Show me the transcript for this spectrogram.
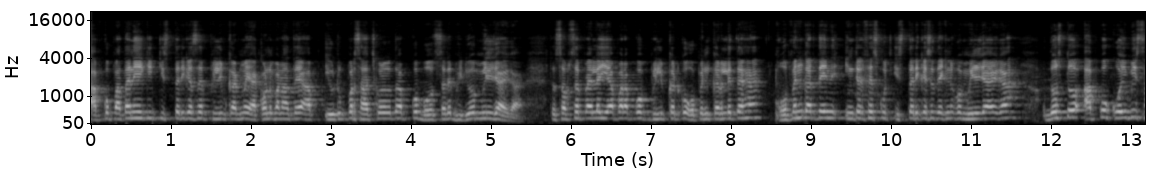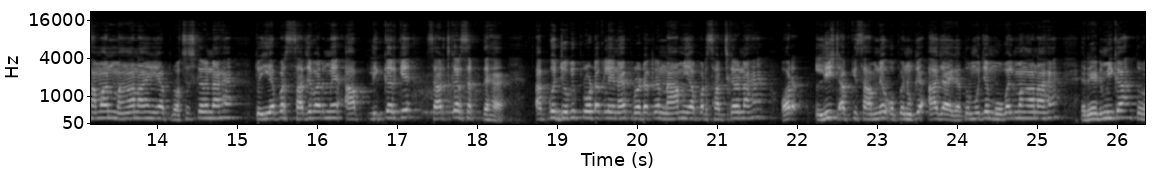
आपको पता नहीं है कि किस तरीके से फ्लिपकार्ट में अकाउंट बनाते हैं। आप यूट्यूब पर सर्च करोगे तो आपको बहुत सारे वीडियो मिल जाएगा। तो सबसे पहले यहाँ पर आपको फ्लिपकार्ट को ओपन कर लेते हैं। ओपन करते ही इंटरफेस कुछ इस तरीके से देखने को मिल जाएगा। दोस्तों, आपको कोई भी सामान मंगाना है या प्रोसेस करना है तो यहाँ पर सर्च बार में आप लिख करके सर्च कर सकते हैं। आपको जो भी प्रोडक्ट लेना है प्रोडक्ट का नाम यहाँ पर सर्च करना है और लिस्ट आपके सामने ओपन होकर आ जाएगा। तो मुझे मोबाइल मंगाना है रेडमी का। तो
